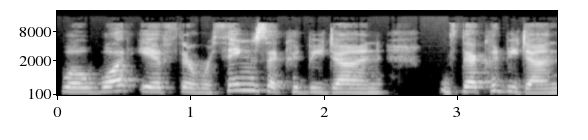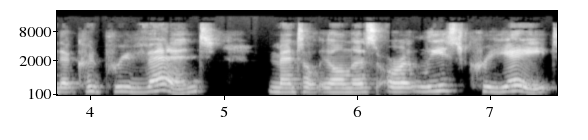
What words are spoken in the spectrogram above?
Well what if there were things that could be done that could be done that could prevent mental illness or at least create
